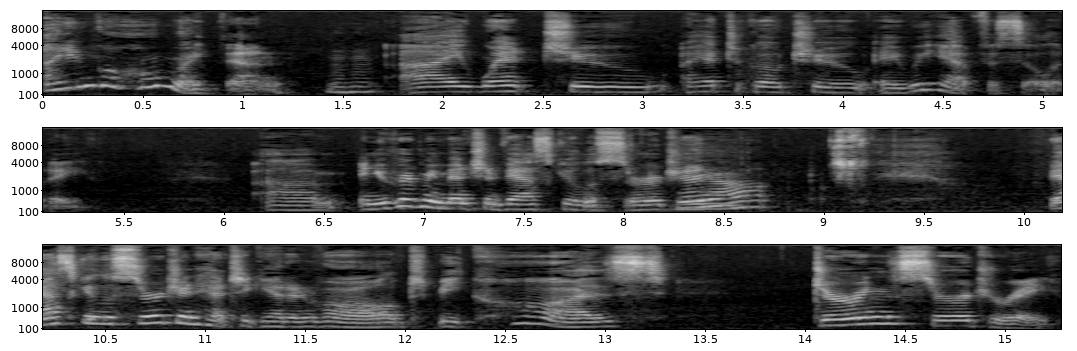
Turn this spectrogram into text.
I didn't go home right then. hmm I went to. I had to go to a rehab facility. Um, and you heard me mention vascular surgeon. Yeah. Vascular surgeon had to get involved because during the surgery,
